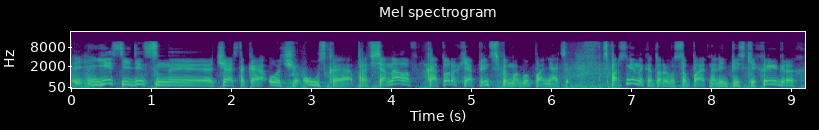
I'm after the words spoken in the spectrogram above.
Есть единственная часть такая очень узкая профессионалов, которых я в принципе могу понять. Спортсмены, которые выступают на Олимпийских играх,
